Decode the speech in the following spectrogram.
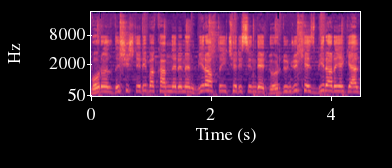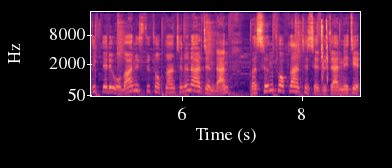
Borrell Dışişleri Bakanlarının bir hafta içerisinde dördüncü kez bir araya geldikleri olağanüstü toplantının ardından basın toplantısı düzenledi.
